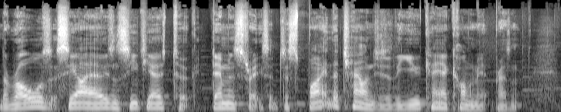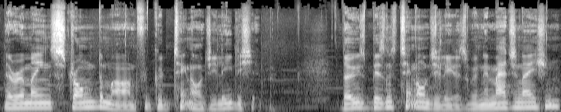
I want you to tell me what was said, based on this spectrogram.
the roles that CIOs and CTOs took demonstrates that despite the challenges of the UK economy at present, there remains strong demand for good technology leadership. Those business technology leaders with an imagination,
